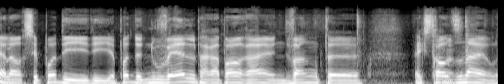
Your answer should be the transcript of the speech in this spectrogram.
Alors, c'est pas des, des- y a pas de nouvelles par rapport à une vente euh, extraordinaire. là.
